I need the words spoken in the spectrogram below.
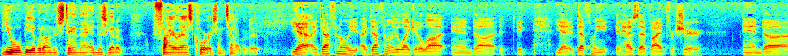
you will be able to understand that and it's got a fire ass chorus on top of it. Yeah, I definitely, I definitely like it a lot, and uh, it, it, yeah, it definitely, it has that vibe for sure, and uh,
